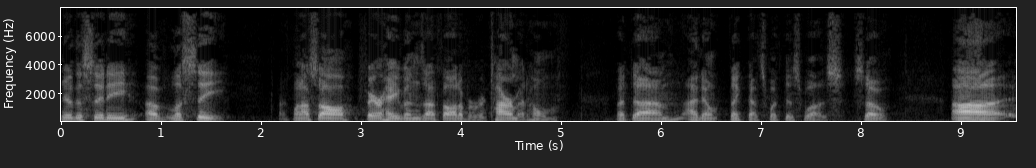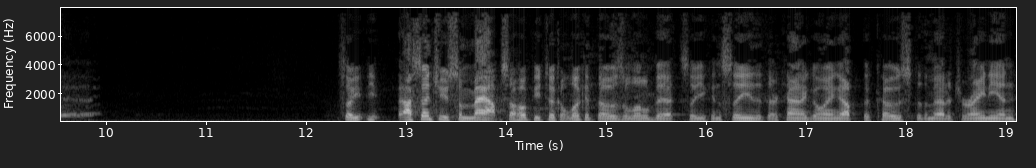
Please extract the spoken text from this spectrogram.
near the city of Lasea. When I saw Fair Havens, I thought of a retirement home, but um, I don't think that's what this was. So, uh, so you, I sent you some maps. I hope you took a look at those a little bit so you can see that they're kind of going up the coast of the Mediterranean,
